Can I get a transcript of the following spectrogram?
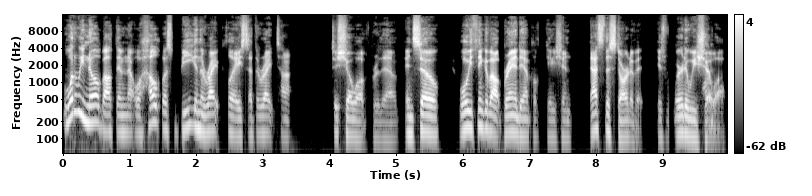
what do we know about them that will help us be in the right place at the right time? To show up for them. And so when we think about brand amplification, that's the start of it is where do we show up?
